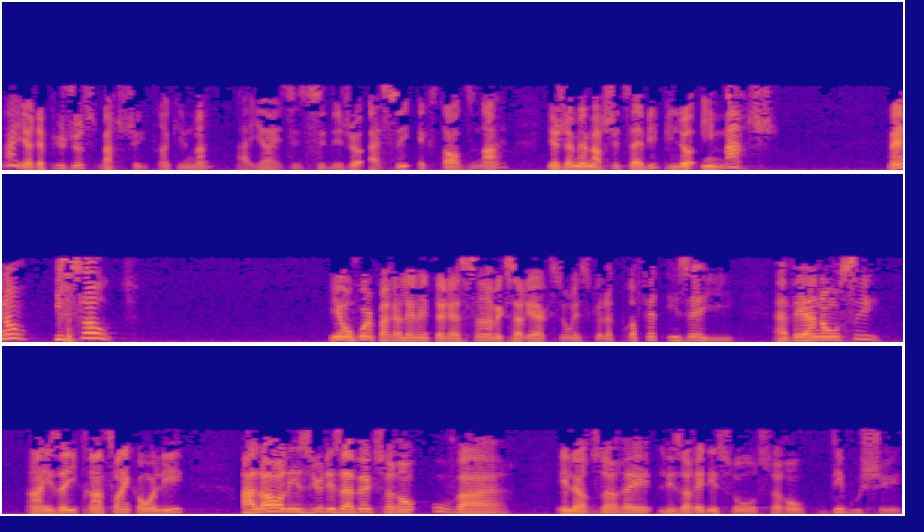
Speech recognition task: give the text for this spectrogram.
Ah, il aurait pu juste marcher tranquillement. Aïe, c'est déjà assez extraordinaire. Il n'a jamais marché de sa vie, puis là, il marche. Mais non, Il saute. Et on voit un parallèle intéressant avec sa réaction et ce que le prophète Isaïe avait annoncé. En Isaïe 35, on lit Alors les yeux des aveugles seront ouverts et leurs oreilles, les oreilles des sourds seront débouchées.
